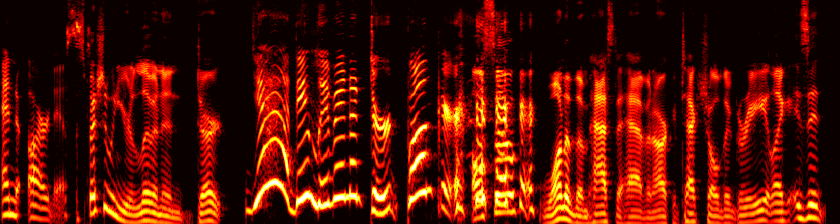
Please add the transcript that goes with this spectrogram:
an artist. Especially when you're living in dirt. Yeah, they live in a dirt bunker. Also, one of them has to have an architectural degree. Like, is it?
